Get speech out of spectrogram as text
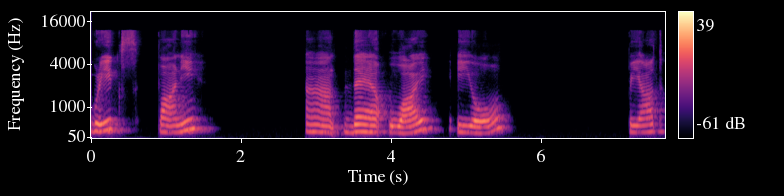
Greeks, pani, uh, the y, yo, piat,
